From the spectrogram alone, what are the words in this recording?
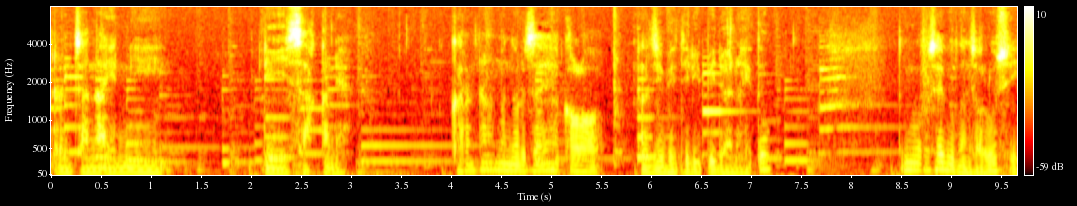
rencana ini disahkan ya. Karena menurut saya kalau LGBT dipidana itu itu menurut saya bukan solusi.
